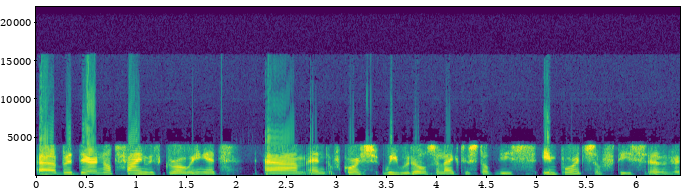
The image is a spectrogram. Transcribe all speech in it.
uh, but they're not fine with growing it. Um, and of course, we would also like to stop these imports of these uh,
